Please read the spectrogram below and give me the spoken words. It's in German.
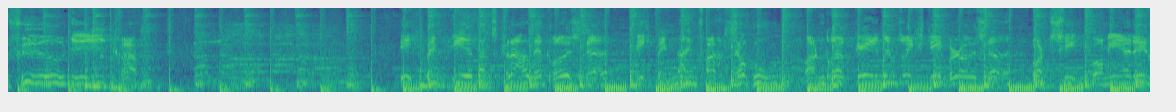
für die Kraft. Ich bin hier ganz klar der Größte, ich bin einfach so gut. Andere geben sich die Blöße und ziehen vor mir den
